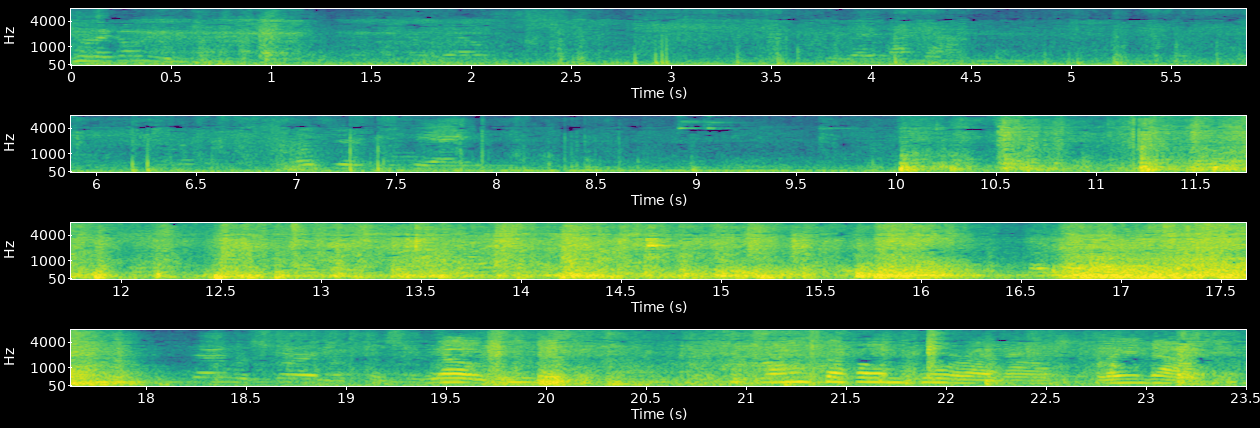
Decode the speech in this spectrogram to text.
What's your ETA? No, throwing stuff on the floor right now, laying down.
